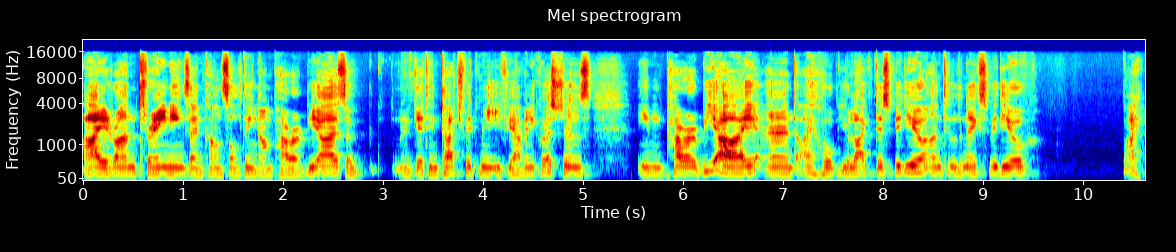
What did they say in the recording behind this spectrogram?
I run trainings and consulting on Power BI, so get in touch with me if you have any questions in Power BI and I hope you like this video. Until the next video, bye.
